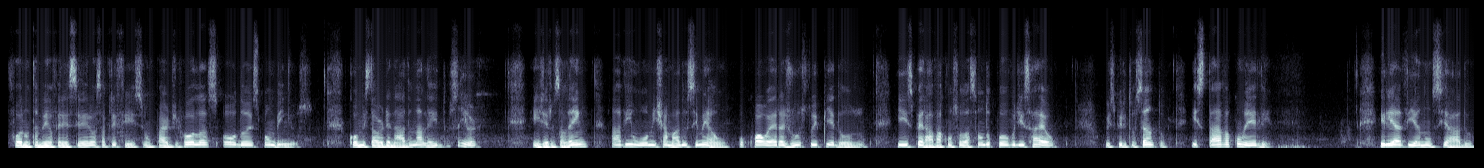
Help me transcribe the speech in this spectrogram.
Foram também oferecer ao sacrifício um par de rolas ou dois pombinhos, como está ordenado na lei do Senhor. Em Jerusalém havia um homem chamado Simeão, o qual era justo e piedoso, e esperava a consolação do povo de Israel. O Espírito Santo estava com ele. E lhe havia anunciado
